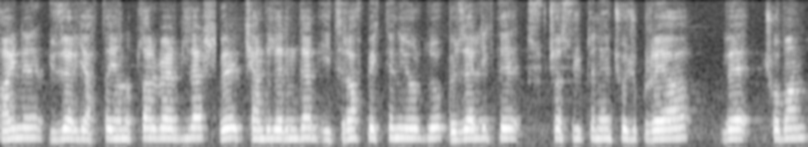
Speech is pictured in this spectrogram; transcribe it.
aynı güzergahta yanıtlar verdiler ve kendilerinden itiraf bekleniyordu. Özellikle suça sürüklenen çocuk Rea ve çoban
